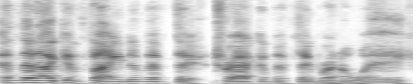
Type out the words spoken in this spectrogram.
and then I can find them if they track them if they run away.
